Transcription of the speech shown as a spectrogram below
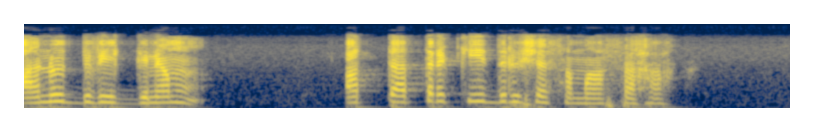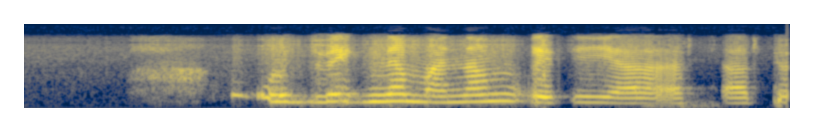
अनुद्विग्नम् तत्र कीदृशसमासः? उद्विग्नमनम् इति अत्र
